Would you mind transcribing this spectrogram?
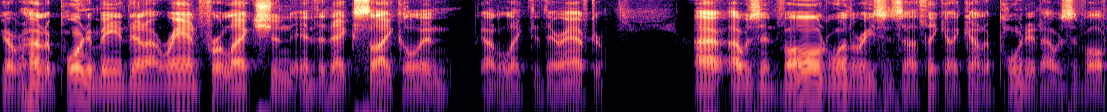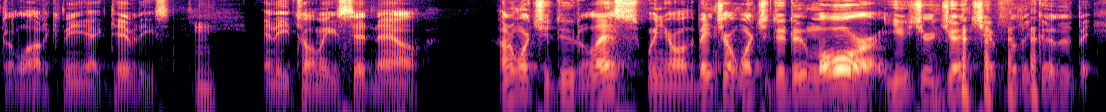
Governor Hunt appointed me, and then I ran for election in the next cycle and got elected thereafter. I, I was involved. One of the reasons I think I got appointed, I was involved in a lot of community activities. And he told me, he said, "Now, I don't want you to do less when you're on the bench. I want you to do more. Use your judgeship for the good of the bench."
